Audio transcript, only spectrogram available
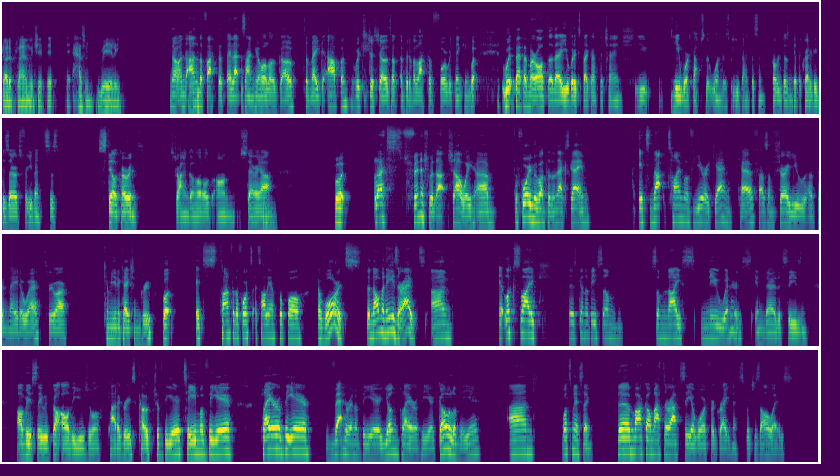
go to plan, which it, it, it hasn't really. No, and and the fact that they let Zaniolo go to make it happen, which just shows a, a bit of a lack of forward thinking. But with Beppe Marotta there, you would expect that to change. You he worked absolute wonders with Juventus and probably doesn't get the credit he deserves for Juventus's still current stranglehold on Serie A. Mm. But let's finish with that, shall we? Um, before we move on to the next game, it's that time of year again, Kev, as I'm sure you have been made aware through our communication group. But it's time for the Forza Italian Football Awards. The nominees are out, and it looks like there's going to be some some nice new winners in there this season. Obviously, we've got all the usual categories: coach of the year, team of the year, player of the year, veteran of the year, young player of the year, goal of the year, and what's missing? The Marco Materazzi Award for Greatness, which is always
